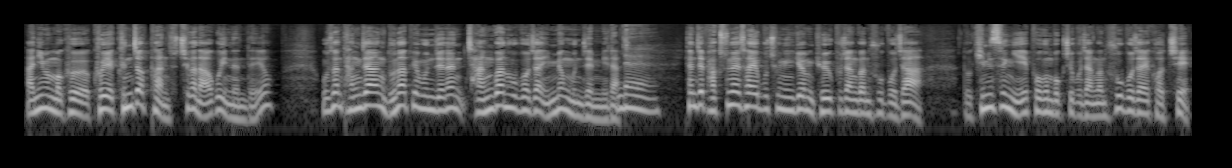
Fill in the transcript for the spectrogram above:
아니면 뭐 그, 그에 근접한 수치가 나오고 있는데요. 우선 당장 눈앞의 문제는 장관 후보자 임명 문제입니다. 네. 현재 박순애 사회부총리 겸 교육부 장관 후보자 또 김승희 보건복지부 장관 후보자의 거치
